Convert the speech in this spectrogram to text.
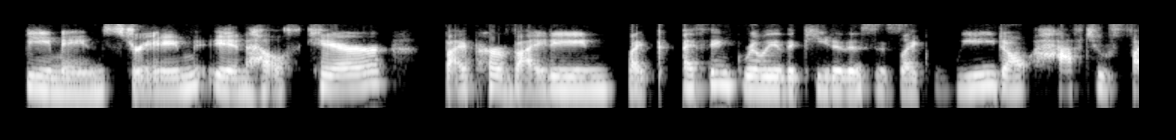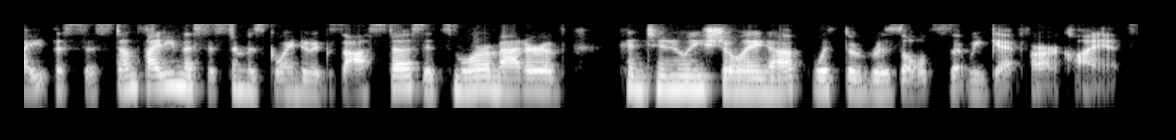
be mainstream in healthcare by providing like i think really the key to this is like we don't have to fight the system. Fighting the system is going to exhaust us. It's more a matter of continually showing up with the results that we get for our clients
